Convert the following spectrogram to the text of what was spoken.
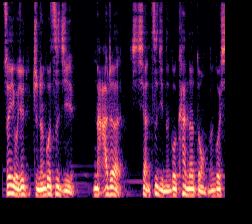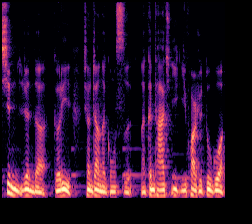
所以我就只能够自己。拿着像自己能够看得懂、能够信任的格力，像这样的公司，那跟他一一块儿去度过，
